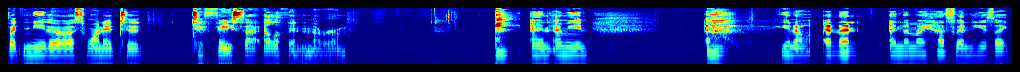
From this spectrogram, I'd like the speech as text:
But neither of us wanted to to face that elephant in the room. and I mean, you know, and then and then my husband, he's like,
